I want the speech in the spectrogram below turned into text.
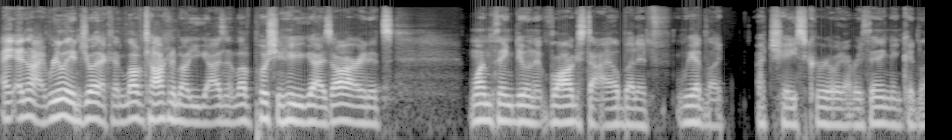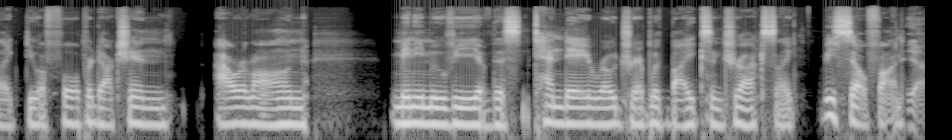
I, know I really enjoy that because I love talking about you guys and I love pushing who you guys are. And it's one thing doing it vlog style, but if we had like a chase crew and everything and could like do a full production, hour long mini movie of this 10 day road trip with bikes and trucks, like be so fun. Yeah.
